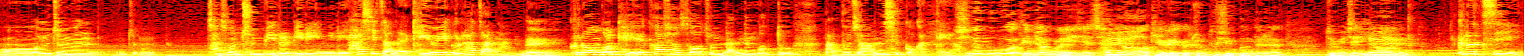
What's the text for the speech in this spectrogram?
어, 요즘은 좀 자손 준비를 미리 미리 하시잖아요. 계획을 하잖아. 네. 그런 걸 계획하셔서 좀 낳는 것도 나쁘지 않으실 것 같아요. 신혼부부 같은 경우에 이제 자녀 계획을 좀 두신 분들은 좀 이제 이런 음, 그렇지.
